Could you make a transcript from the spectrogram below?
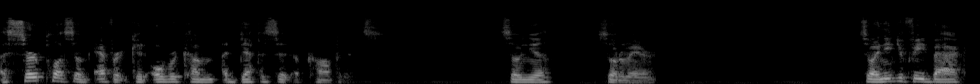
a surplus of effort could overcome a deficit of confidence. Sonia Sotomayor. So I need your feedback.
